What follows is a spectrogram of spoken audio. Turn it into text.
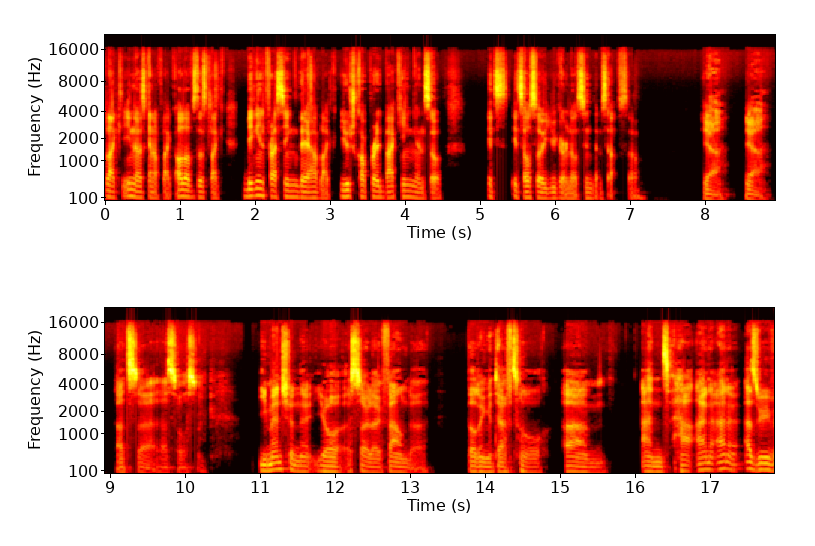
like you know, it's kind of like all of those like big infra thing. They have like huge corporate backing, and so it's it's also nodes in themselves. So yeah, yeah, that's uh, that's awesome. You mentioned that you're a solo founder building a dev tool. Um, and how and, and as we've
